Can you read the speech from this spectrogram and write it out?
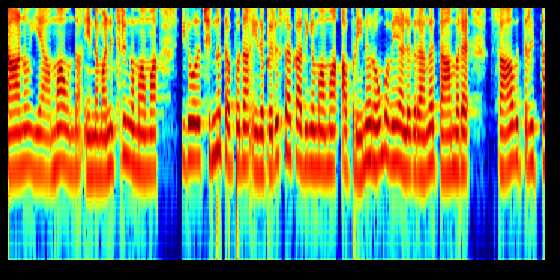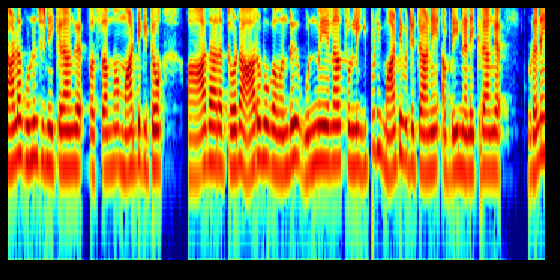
நானும் என் அம்மாவும் தான். என்னை மன்னிச்சிருங்க மாமா. இது ஒரு சின்ன தப்பு தான். இதை பெருசாக்காதீங்க மாமா. அப்படின்னு ரொம்பவே அழுகுறாங்க தாமரை. சாவித்திரி தலை குனிஞ்சு நிற்கிறாங்க வசமாக மாட்டிக்கிட்டோம். ஆதாரத்தோட ஆறுமுகம் வந்து உண்மையெல்லாம் சொல்லி இப்படி மாட்டி விட்டுட்டானே அப்படின்னு நினைக்கிறாங்க. உடனே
